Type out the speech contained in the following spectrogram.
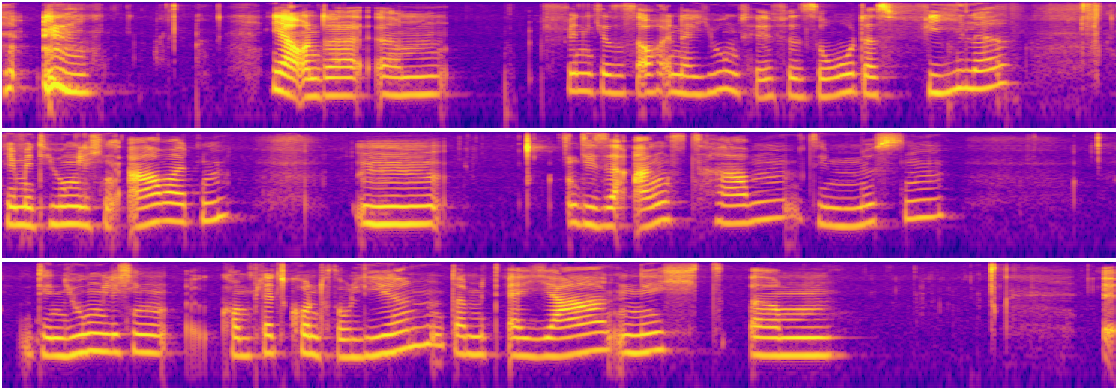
ja, und da ähm, finde ich, ist es auch in der Jugendhilfe so, dass viele, die mit Jugendlichen arbeiten, mh, mm, diese Angst haben, sie müssen den Jugendlichen komplett kontrollieren, damit er ja nicht ähm, äh,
